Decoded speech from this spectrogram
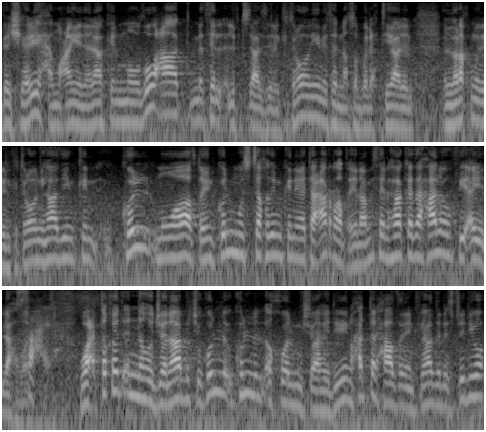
بشريحة معينة لكن موضوعات مثل الابتزاز الإلكتروني مثل نصب والاحتيال الرقمي الإلكتروني هذه يمكن كل مواطن كل مستخدم يمكن يتعرض إلى مثل هكذا حاله في أي لحظة صحيح وأعتقد أنه جنابك وكل كل الأخوة المشاهدين وحتى الحاضرين في هذا الاستديو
